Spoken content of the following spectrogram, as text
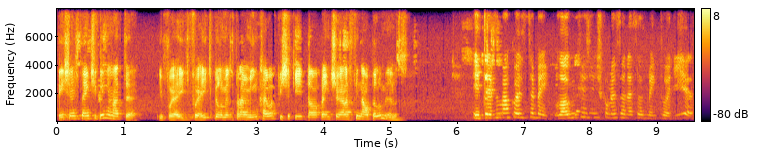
tem chance da gente ganhar até. E foi aí foi aí que pelo menos para mim caiu a ficha que dava pra gente chegar na final pelo menos. E teve uma coisa também, logo que a gente começou nessas mentorias,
